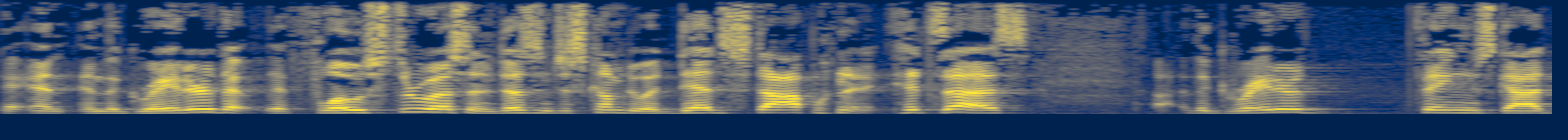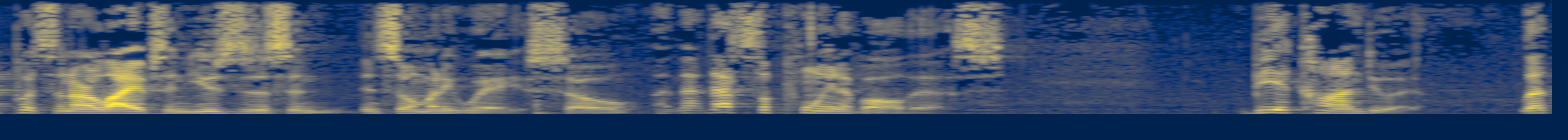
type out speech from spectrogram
And, and the greater that it flows through us and it doesn't just come to a dead stop when it hits us, uh, the greater things God puts in our lives and uses us in, in so many ways. So that, that's the point of all this. Be a conduit. Let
